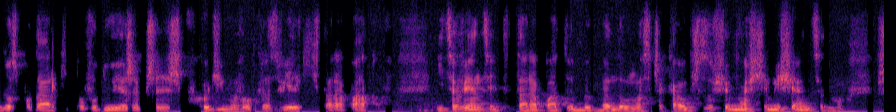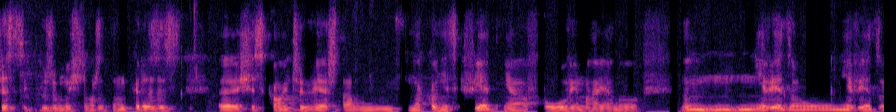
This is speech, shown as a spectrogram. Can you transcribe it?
gospodarki powoduje, że przecież wchodzimy w okres wielkich tarapatów. I co więcej, te tarapaty będą nas czekały przez 18 miesięcy. No, wszyscy, którzy myślą, że ten kryzys e, się skończy, wiesz, tam na koniec kwietnia, w połowie maja, no, no nie wiedzą, nie wiedzą,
